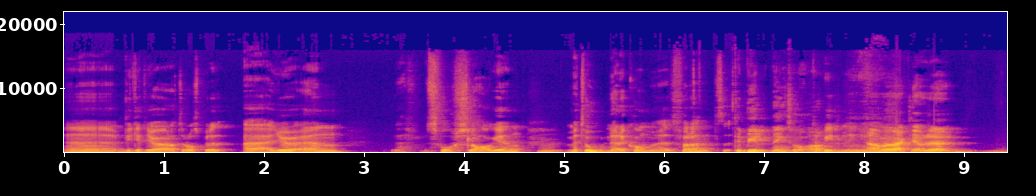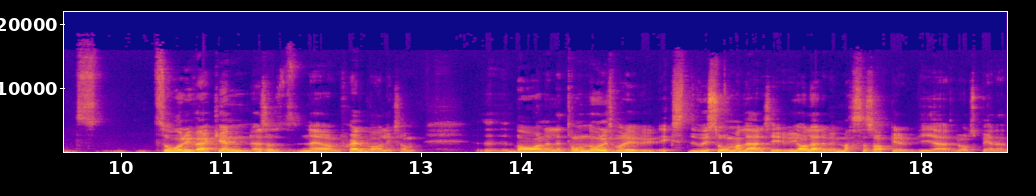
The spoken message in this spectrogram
Eh, vilket gör att rollspelet är ju en svårslagen metod när det kommer för att Till bildning så. till Ja. bildning. Ja, men verkligen. Det, så var det ju verkligen alltså, när jag själv var liksom eh, barn eller tonåring så var det ju det var så man lärde sig. Jag lärde mig massa saker via rollspelen.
